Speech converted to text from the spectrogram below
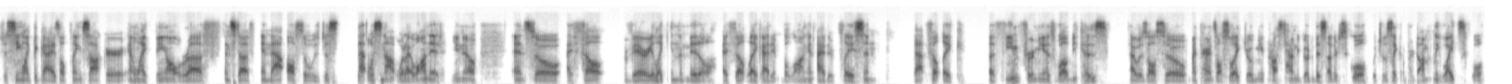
just seeing like the guys all playing soccer and like being all rough and stuff. And that also was just, that was not what I wanted, you know? And so I felt very like in the middle. I felt like I didn't belong in either place. And that felt like a theme for me as well because I was also, my parents also like drove me across town to go to this other school, which was like a predominantly white school.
